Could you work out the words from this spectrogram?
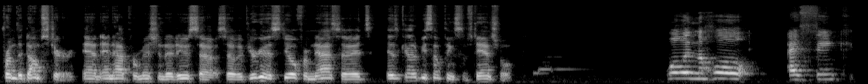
from the dumpster and, and have permission to do so. So if you're going to steal from NASA, it's it's got to be something substantial. Well, in the whole, I think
